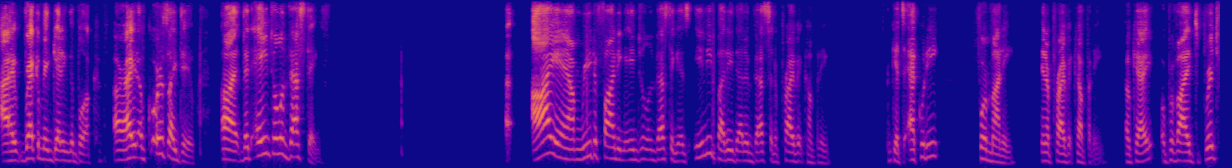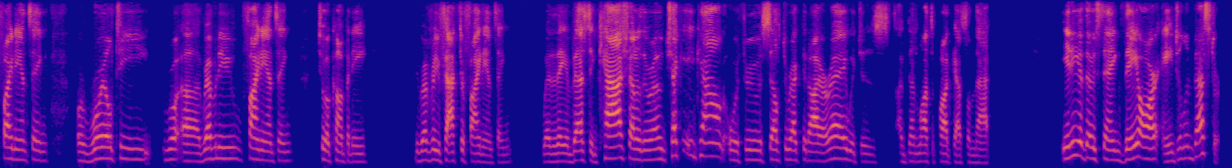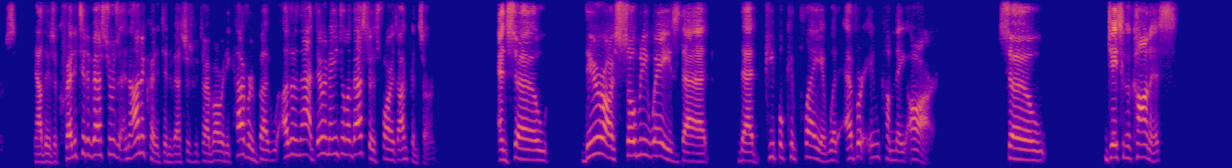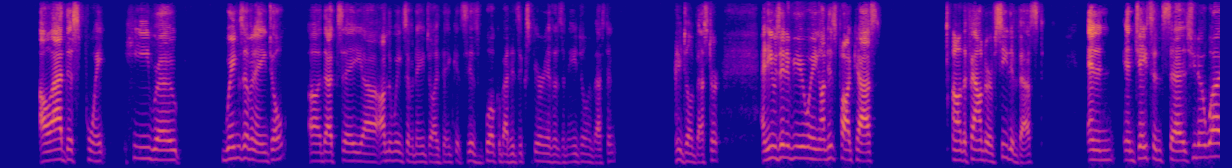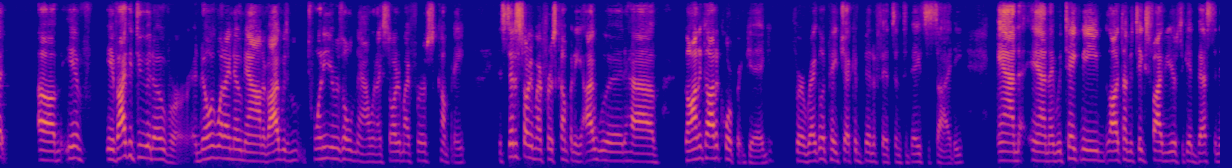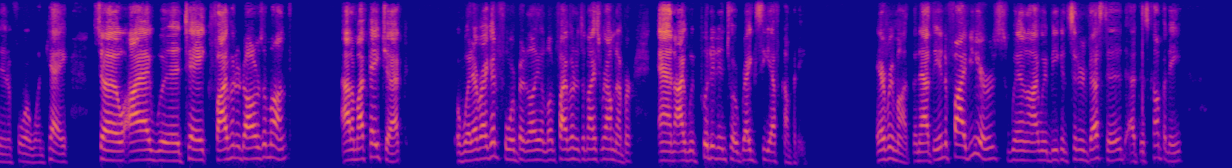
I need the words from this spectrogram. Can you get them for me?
i recommend getting the book all right? Of course i do. Uh, that angel investing, uh, I am redefining angel investing as anybody that invests in a private company gets equity for money in a private company, okay, or provides bridge financing or royalty uh, revenue financing to a company, the revenue factor financing, whether they invest in cash out of their own checking account or through a self-directed IRA, which is I've done lots of podcasts on that. Any of those things, they are angel investors. Now, there's accredited investors and unaccredited investors, which I've already covered. But other than that, they're an angel investor as far as I'm concerned. And so there are so many ways that that people can play at whatever income they are. So Jason Calacanis, I'll add this point. He wrote Wings of an Angel. Uh, that's a uh, on the wings of an angel. I think it's his book about his experience as an angel investing, angel investor, and he was interviewing on his podcast uh, the founder of Seed Invest, and and Jason says, you know what, um, if if I could do it over and knowing what I know now, and if I was 20 years old now when I started my first company, instead of starting my first company, I would have gone and got a corporate gig for a regular paycheck and benefits in today's society. And and it would take me a lot of times it takes five years to get vested in a 401k. So I would take $500 a month out of my paycheck or whatever I could afford, but 500 is a nice round number, and I would put it into a Reg CF company every month. And at the end of five years, when I would be considered vested at this company,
